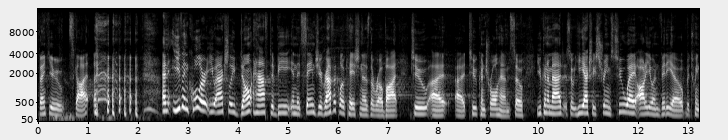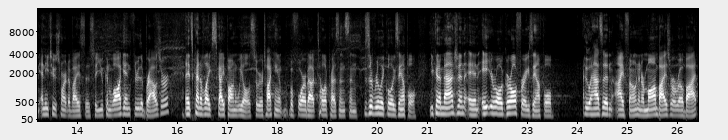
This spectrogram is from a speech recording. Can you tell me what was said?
Thank you, Scott. And even cooler, you actually don't have to be in the same geographic location as the robot to, uh, uh, to control him. So you can imagine, so he actually streams two-way audio and video between any two smart devices. So you can log in through the browser, and it's kind of like Skype on wheels. So we were talking before about telepresence, and this is a really cool example. You can imagine an eight-year-old girl, for example, who has an iPhone and her mom buys her a robot.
